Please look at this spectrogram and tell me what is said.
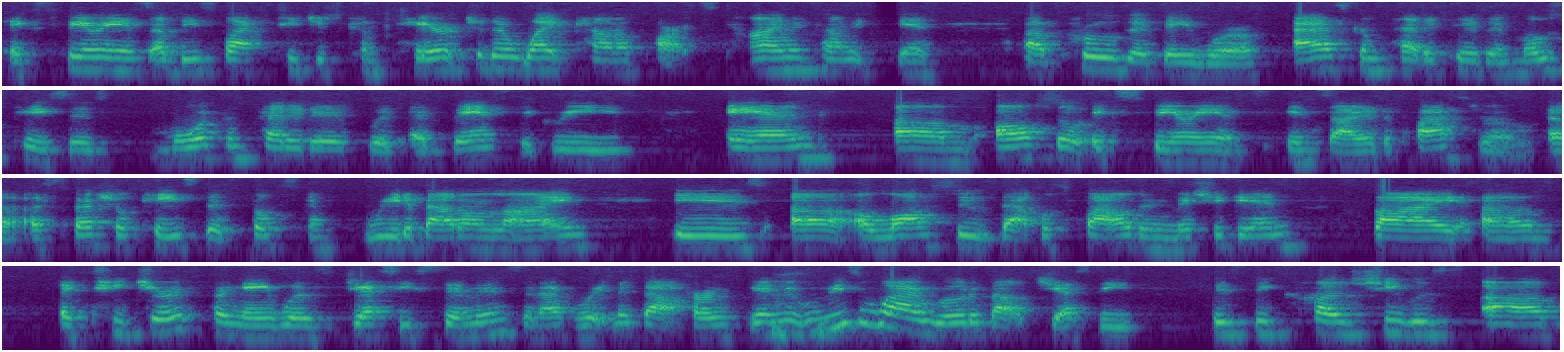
experience of these black teachers compared to their white counterparts time and time again uh, proved that they were as competitive, in most cases, more competitive with advanced degrees and um, also experience inside of the classroom. Uh, a special case that folks can read about online is uh, a lawsuit that was filed in Michigan by um, a teacher. Her name was Jessie Simmons, and I've written about her. And the reason why I wrote about Jessie is because she was uh,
